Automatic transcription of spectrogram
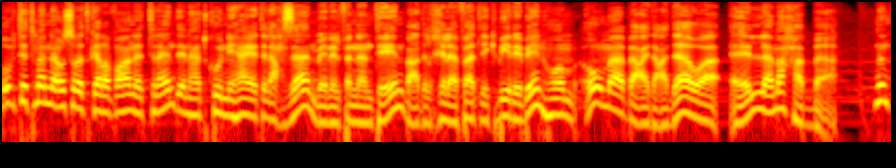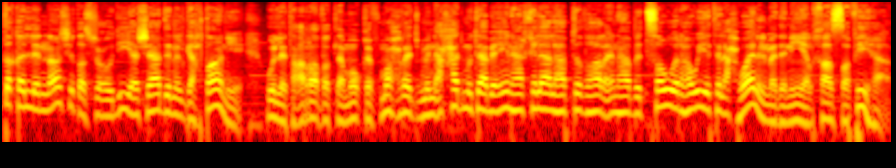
وبتتمنى أسرة كرفان ترند إنها تكون نهاية الأحزان بين الفنانتين بعد الخلافات الكبيرة بينهم وما بعد عداوة إلا محبة. ننتقل للناشطة السعودية شادن القحطاني واللي تعرضت لموقف محرج من أحد متابعينها خلالها بتظهر إنها بتصور هوية الأحوال المدنية الخاصة فيها.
